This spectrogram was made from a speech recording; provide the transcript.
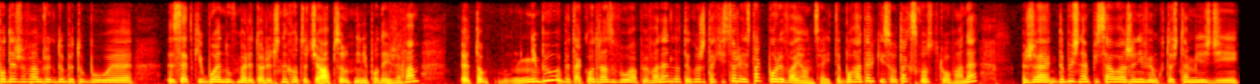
podejrzewam, że gdyby tu były setki błędów merytorycznych, o co cię absolutnie nie podejrzewam, e, to nie byłyby tak od razu wyłapywane, dlatego że ta historia jest tak porywająca i te bohaterki są tak skonstruowane, że gdybyś napisała, że nie wiem, ktoś tam jeździ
